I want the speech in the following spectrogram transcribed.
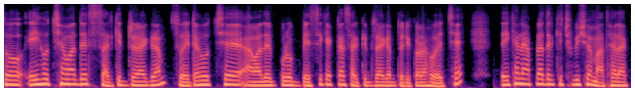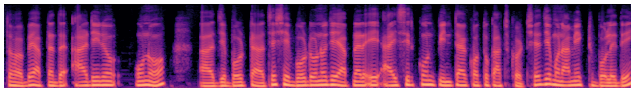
তো এই হচ্ছে আমাদের সার্কিট ডায়াগ্রাম সো এটা হচ্ছে আমাদের পুরো বেসিক একটা সার্কিট ডায়াগ্রাম তৈরি করা হয়েছে। তো এখানে আপনাদের কিছু বিষয় মাথায় রাখতে হবে। আপনাদের আরডিনো উনো যে বোর্ডটা আছে, সেই বোর্ড অনুযায়ী আপনার এই আইসির কোন পিনটা কত কাজ করছে। যেমন আমি একটু বলে দিই,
